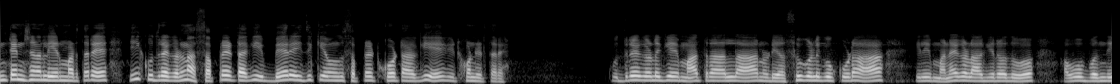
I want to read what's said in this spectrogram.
ಇಂಟೆನ್ಷನಲ್ಲಿ ಏನು ಮಾಡ್ತಾರೆ? ಈ ಕುದುರೆಗಳನ್ನ ಸಪ್ರೇಟಾಗಿ ಬೇರೆ ಇದಕ್ಕೆ ಒಂದು ಸಪ್ರೇಟ್ ಕೋಟಾಗಿ ಇಟ್ಕೊಂಡಿರ್ತಾರೆ. ಕುದುರೆಗಳಿಗೆ ಮಾತ್ರ ಅಲ್ಲ, ನೋಡಿ ಹಸುಗಳಿಗೂ ಕೂಡ ಇಲ್ಲಿ ಮನೆಗಳಾಗಿರೋದು, ಅವು ಬಂದು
